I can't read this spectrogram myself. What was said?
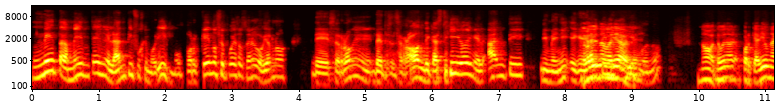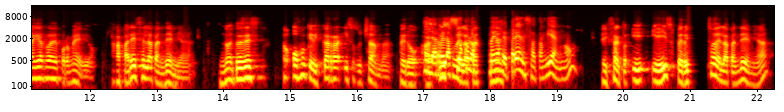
netamente en el antifujimorismo. ¿Por qué no se puede sostener el gobierno de Cerrón, de, Cerrón, de Castillo en el anti en el no, variable. ¿no? No, porque había una guerra de por medio. Aparece la pandemia, ¿no? Entonces, Ojo que Vizcarra hizo su chamba, pero... Y la relación con los medios de prensa también, ¿no? Exacto, y, hizo, pero hizo de la pandemia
